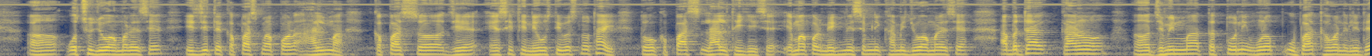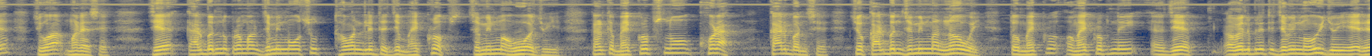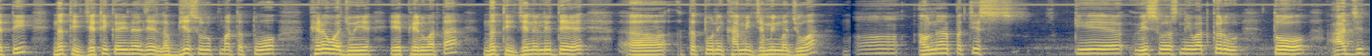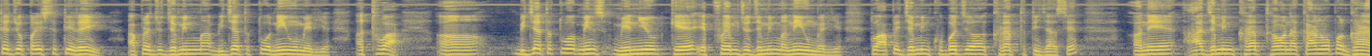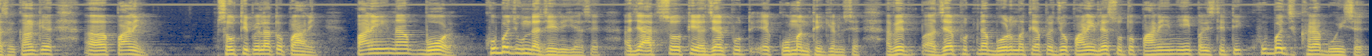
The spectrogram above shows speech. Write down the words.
ઓછું જોવા મળે છે. એ જ રીતે કપાસમાં પણ હાલમાં કપાસ જે એંસીથી નેવું દિવસનો થાય, તો કપાસ લાલ થઈ જાય છે. એમાં પણ મેગ્નેશિયમની ખામી જોવા મળે છે. આ બધા કારણો જમીનમાં તત્વોની ઉણપ ઊભા થવાને લીધે જોવા મળે છે. જે કાર્બનનું પ્રમાણ જમીનમાં ઓછું થવાને લીધે જે માઇક્રોબ્સ જમીનમાં હોવા જોઈએ. કારણ કે માઇક્રોબ્સનો ખોરાક કાર્બન છે. જો કાર્બન જમીનમાં ન હોય, તો માઇક્રો માઇક્રોબની જે અવેલેબિલિટી જમીનમાં હોવી જોઈએ એ રહેતી નથી. જેથી કરીને જે લભ્ય સ્વરૂપમાં તત્વો ફેરવવા જોઈએ એ ફેરવાતા નથી. જેને લીધે તત્વોની ખામી જમીનમાં જોવા આવનાર પચીસ કે વીસ વર્ષની વાત કરું તો આ જ રીતે જો પરિસ્થિતિ રહી, આપણે જો જમીનમાં બીજા તત્વો નહીં ઉમેરીએ અથવા બીજા તત્વો મીન્સ મેન્યુ કે એફઓએમ જો જમીનમાં નહીં ઉમેરીએ, તો આપણી જમીન ખૂબ જ ખરાબ થતી જશે. અને આ જમીન ખરાબ થવાના કારણો પણ ઘણા છે. કારણ કે પાણી, સૌથી પહેલાં તો પાણી. પાણીના બોર ખૂબ જ ઊંડા જઈ રહ્યા છે. આજે આઠસોથી હજાર ફૂટ એ કોમન થઈ ગયેલું છે. હવે હજાર ફૂટના બોરમાંથી આપણે જો પાણી લેશું તો પાણીની પરિસ્થિતિ ખૂબ જ ખરાબ હોય છે.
